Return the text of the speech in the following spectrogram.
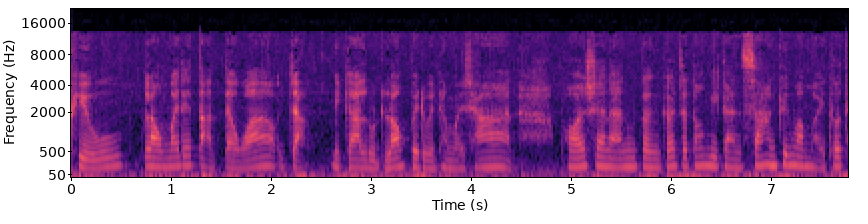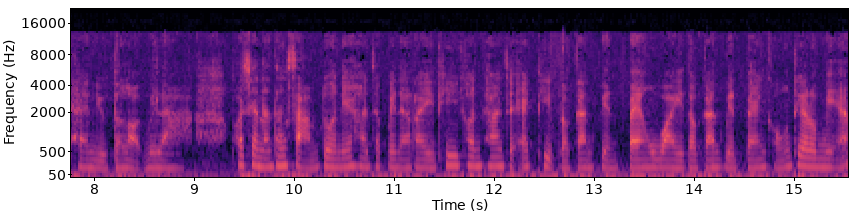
ผิวเราไม่ได้ตัดแต่ว่าจะมีการหลุดลอกไปโดยธรรมชาติ ราะฉะนั้นมันก็จะต้องมีการสร้างขึ้นมาใหม่ทดแทนอยู่ตลอดเวลา เพราะฉะนั้นทั้ง 3 ตัวนี้ค่ะจะเป็นอะไรที่ค่อนข้างจะแอคทีฟต่อการเปลี่ยนแปลงวัยต่อการเปลี่ยนแปลงของเทโลเมียร์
